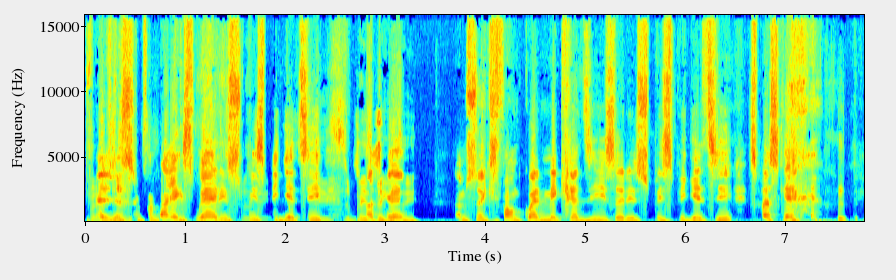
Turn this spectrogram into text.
peu- Là, Je fais par exprès les soupers spaghetti. Les soupers spaghetti. Comme ceux qui font de quoi le mercredi, ça, les soupers spaghetti. C'est parce que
